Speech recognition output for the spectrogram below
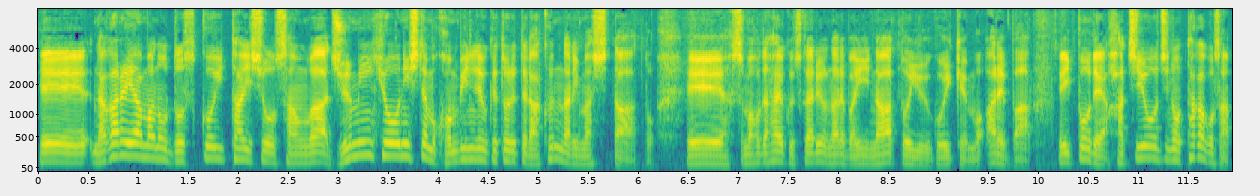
えー、流山のどすこい大将さんは住民票にしてもコンビニで受け取れて楽になりましたと、えー、スマホで早く使えるようになればいいなというご意見もあれば。一方で八王子の高子さん、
